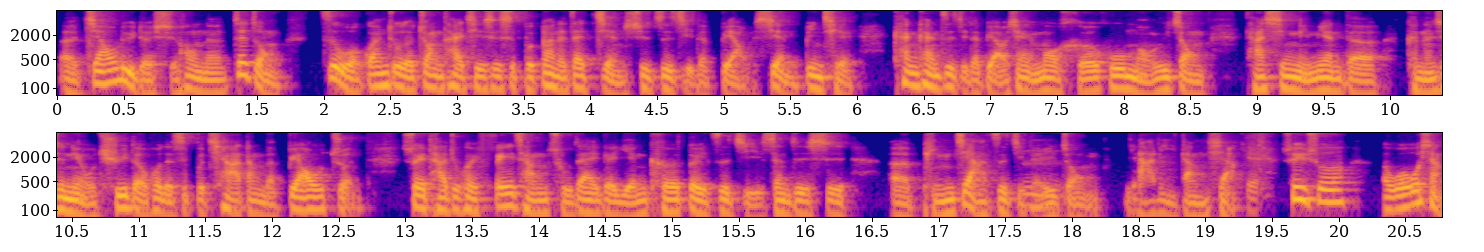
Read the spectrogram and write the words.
呃焦虑的时候呢，这种自我关注的状态其实是不断的在检视自己的表现，并且看看自己的表现有没有合乎某一种他心里面的可能是扭曲的或者是不恰当的标准，所以他就会非常处在一个严苛对自己，甚至是呃评价自己的一种压力当下。嗯、所以说，呃、我我想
